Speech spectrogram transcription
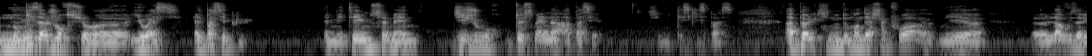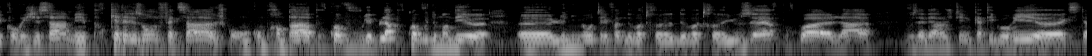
nos mises à jour sur iOS, elles passaient plus. Elles mettaient une semaine, 10 jours, 2 semaines à, passer. Je dis, mais qu'est-ce qui se passe? Apple qui nous demandait à chaque fois, mais euh, euh, là vous avez corrigé ça, mais pour quelle raison vous faites ça? On ne comprend pas. Pourquoi vous voulez là Pourquoi vous demandez euh, le numéro de téléphone de votre, de votre user? Pourquoi là vous avez rajouté une catégorie, etc.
